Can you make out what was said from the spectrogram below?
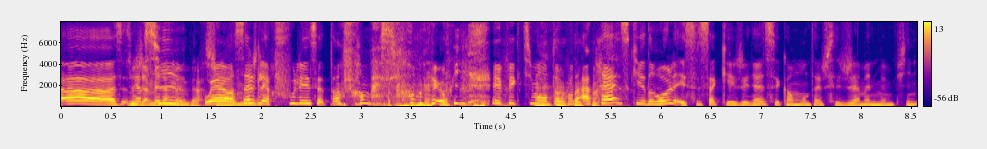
ah, c'est jamais la même version. Ouais, alors ça, je l'ai refoulé cette information, mais oui, effectivement. Après, ce qui est drôle, et c'est ça qui est génial, c'est qu'en montage, c'est jamais le même film.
